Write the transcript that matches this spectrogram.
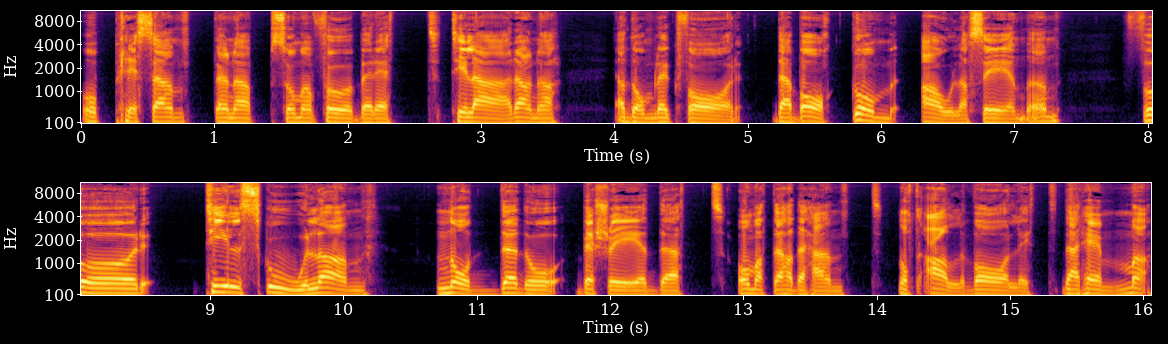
Och presenterna som man förberett till lärarna, ja, de blev kvar där bakom aulascenen. För till skolan nådde då beskedet om att det hade hänt något allvarligt där hemma.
